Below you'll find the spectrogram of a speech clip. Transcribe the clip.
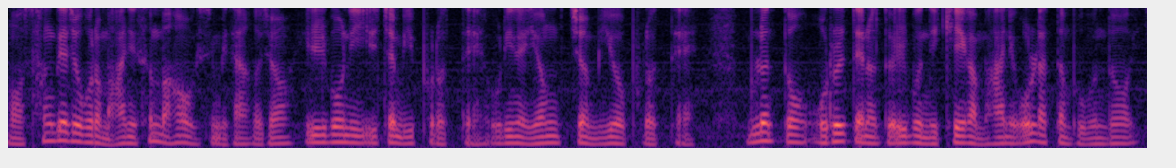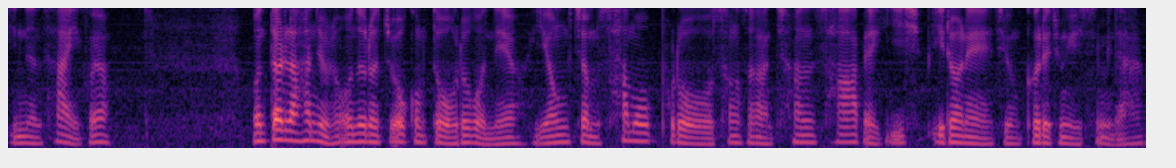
뭐 상대적으로 많이 선방하고 있습니다. 그죠? 일본이 1.2%대, 우리는 0.25%대. 물론 또 오를 때는 또 일본 니케이가 많이 올랐던 부분도 있는 사항이고요. 원달러 환율 오늘은 조금 또 오르고 있네요. 0.35% 상승한 1,421원에 지금 거래 중에 있습니다.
